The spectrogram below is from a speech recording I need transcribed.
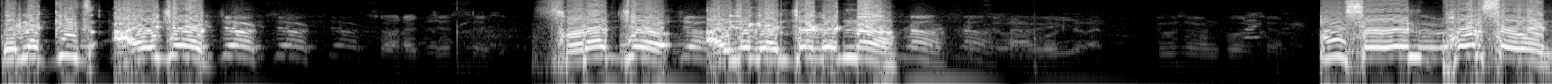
तर नक्कीच आयोजक स्वराज्य आयोजक यांच्याकडनं सेवन फोर सेवन.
